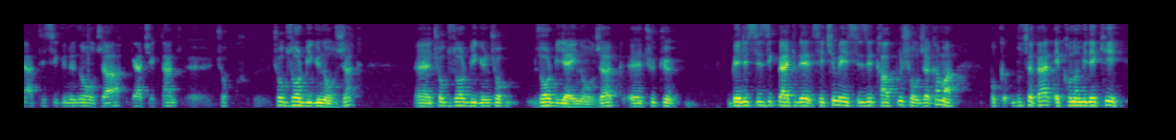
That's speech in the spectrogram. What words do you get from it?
ertesi günü ne olacağı gerçekten çok çok zor bir gün olacak. Çok zor bir gün, çok zor bir yayın olacak. Çünkü belirsizlik belki de seçim belirsizliği kalkmış olacak ama bu, bu sefer ekonomideki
